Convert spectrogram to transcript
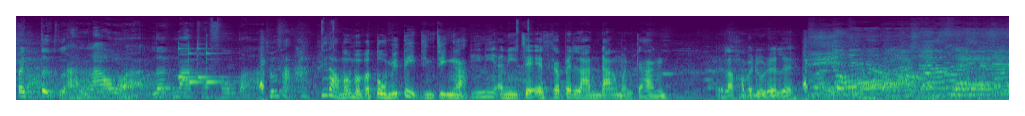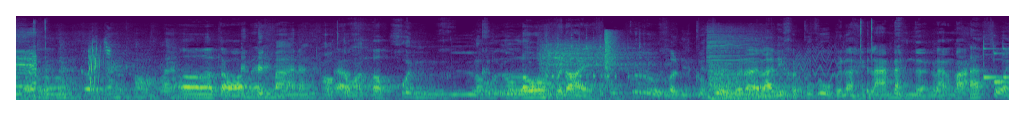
เป็นตึกร้านเหล้าอะ เลิศมากทัฟเฟิลบาร์ทุกสักพี่ถามมันเหมือนประตูมิติจริงๆอะ นี่นี่อันนี้ JS ก็เป็นร้านดังเหมือนกัน เดี๋ยวเราเข้าไปดูได้เลย นั่งเกิร์ลนั่งทอล์ก แหละเออแต่ว่าเป็นเป็นบาร์นั่งทอล์กแต่ว่าเออคนโลกโลกไปหน่อยคนกุ๊กกูไปหน่อยร้านนี้คนกุ๊กกูไปหน่อยร้านแบบเหนือนร้านบาร์ร้านสวย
